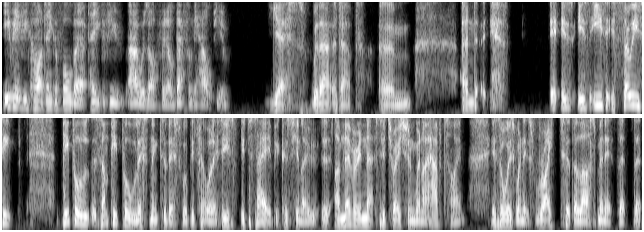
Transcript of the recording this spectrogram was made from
Even if you can't take a full day off, take a few hours off, and it'll definitely help you. Yes, without a doubt. Um, and it is it's easy it's so easy people some people listening to this will be thinking well it's easy to say because you know i'm never in that situation when i have time it's always when it's right at the last minute that that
